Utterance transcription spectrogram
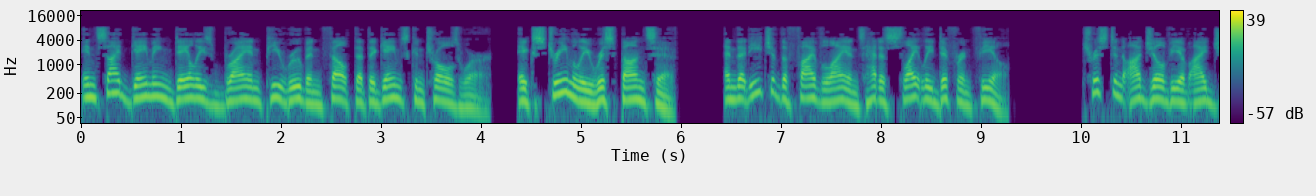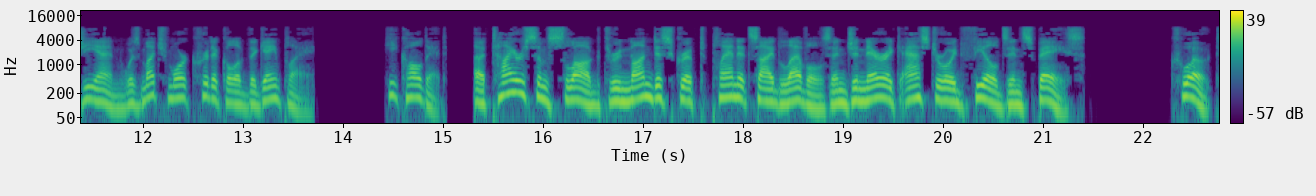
Inside Gaming Daily's Brian P. Rubin felt that the game's controls were extremely responsive and that each of the five lions had a slightly different feel. Tristan Ogilvie of IGN was much more critical of the gameplay. He called it, "...a tiresome slog through nondescript planetside levels and generic asteroid fields in space." Quote,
